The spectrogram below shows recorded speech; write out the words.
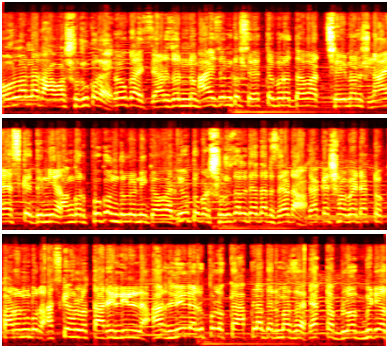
মৌলানার আওয়াজ শুরু করে। যার জন্য আয়োজন করছে এত বড় দাওয়াত, সেই মানুষ নাই আজকে দুনিয়া আঙ্গর ফুকন দলনি গাওয়ার ইউটিউবার সুরজাল দাদার জেডা, যাকে সবাই ডাকতো কারণপুর আজকে হলো তারই লিল্লা আর লিলার উপলক্ষে আপনাদের মাঝে একটা ব্লগ ভিডিও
